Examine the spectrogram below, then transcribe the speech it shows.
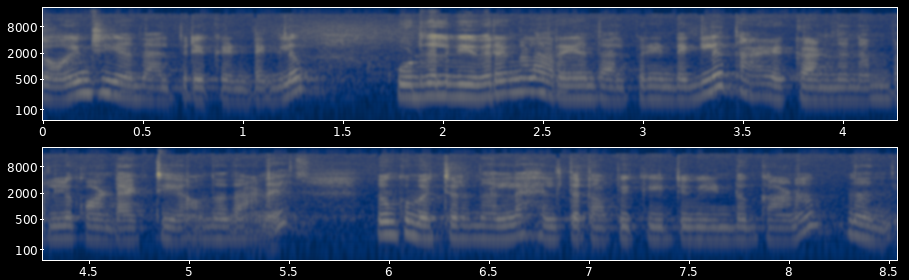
ജോയിൻ ചെയ്യാൻ താല്പര്യമൊക്കെ ഉണ്ടെങ്കിലും കൂടുതൽ വിവരങ്ങൾ അറിയാൻ താല്പര്യമുണ്ടെങ്കിൽ താഴെ കാണുന്ന നമ്പറിൽ കോൺടാക്റ്റ് ചെയ്യാവുന്നതാണ്. നമുക്ക് മറ്റൊരു നല്ല ഹെൽത്ത് ടോപ്പിക്കായിട്ട് വീണ്ടും കാണാം. നന്ദി.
